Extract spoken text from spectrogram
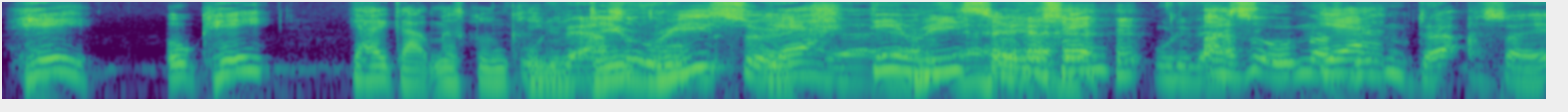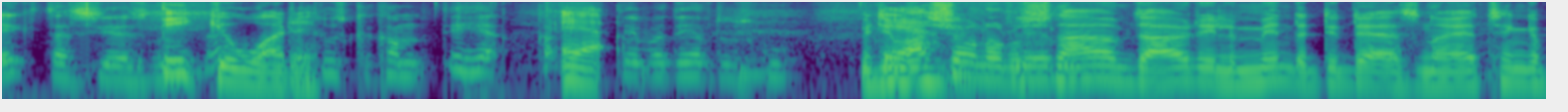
hey, okay, jeg er i gang med at skrive en krimi. Universet Det er research. Ja, det er research, ikke? Universet Og- åbner også ja. lidt en dør, så ikke? Der siger sådan, Det gjorde det. Du skal komme det her. Kom, Ja. Det var det her, du skulle. Men det er Ja. meget sjovt, når du snakker om, der er jo et element af det der, altså når jeg tænker,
